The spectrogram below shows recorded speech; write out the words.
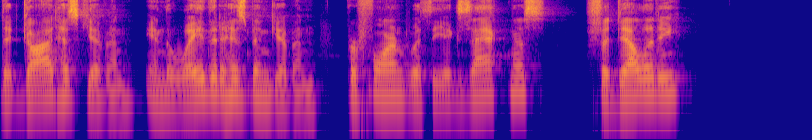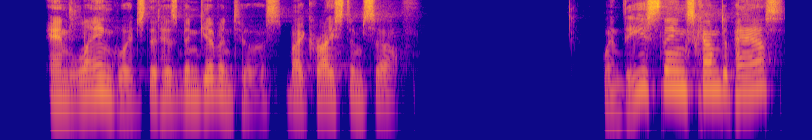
that God has given in the way that it has been given, performed with the exactness, fidelity, and language that has been given to us by Christ Himself. When these things come to pass,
